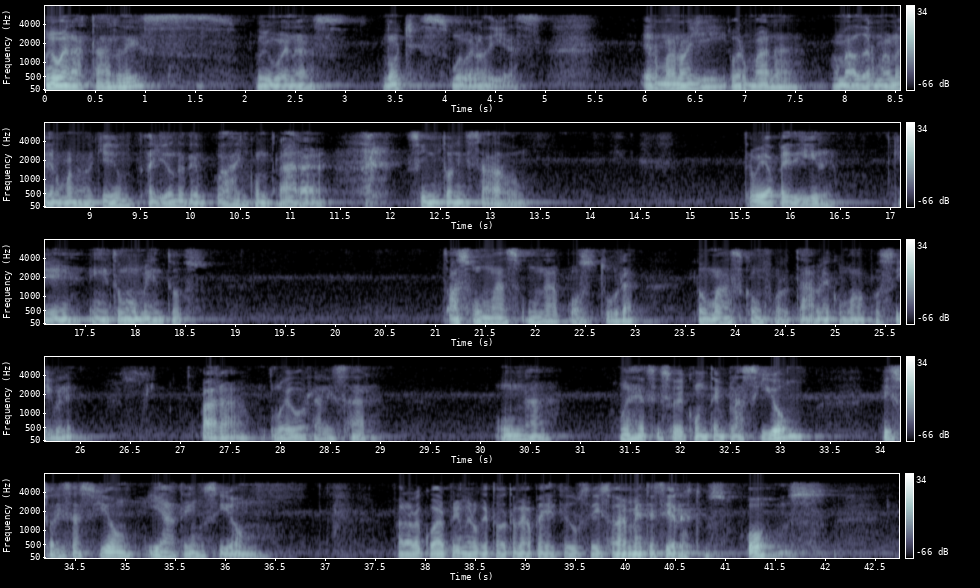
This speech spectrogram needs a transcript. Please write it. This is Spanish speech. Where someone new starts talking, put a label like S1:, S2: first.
S1: Muy buenas tardes, muy buenas noches, muy buenos días. Hermano allí o hermana, amado hermano y hermana, aquí, allí donde te vas a encontrar ah, sintonizado, te voy a pedir que en estos momentos asumas una postura lo más confortable como posible para luego realizar una, un ejercicio de contemplación, visualización y atención. Para lo cual, primero que todo, te voy a pedir que y suavemente cierres tus ojos.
